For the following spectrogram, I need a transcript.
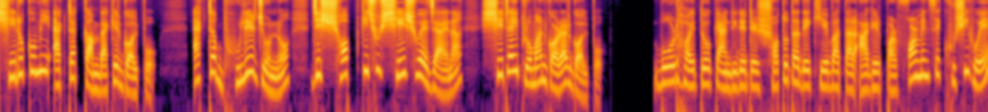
সেরকমই একটা কামব্যাকের গল্প। একটা ভুলের জন্য যে সব কিছু শেষ হয়ে যায় না, সেটাই প্রমাণ করার গল্প। বোর্ড হয়তো ক্যান্ডিডেটের সততা দেখিয়ে বা তার আগের পারফরমেন্সে খুশি হয়ে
